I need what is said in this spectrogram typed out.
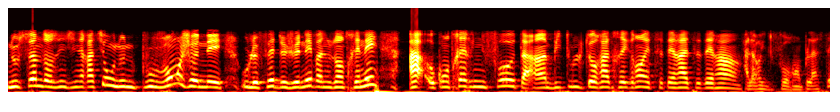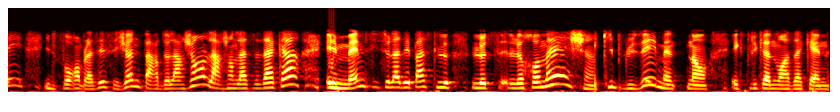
nous sommes dans une génération où nous ne pouvons jeûner, où le fait de jeûner va nous entraîner à, au contraire, une faute, à un bitul Torah très grand, etc., etc. Alors il faut remplacer, il faut remplacer ces jeûnes par de l'argent, l'argent de la tzedaka, et même si cela dépasse le, le, le. Qui plus est maintenant, explique la Noirzaken,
